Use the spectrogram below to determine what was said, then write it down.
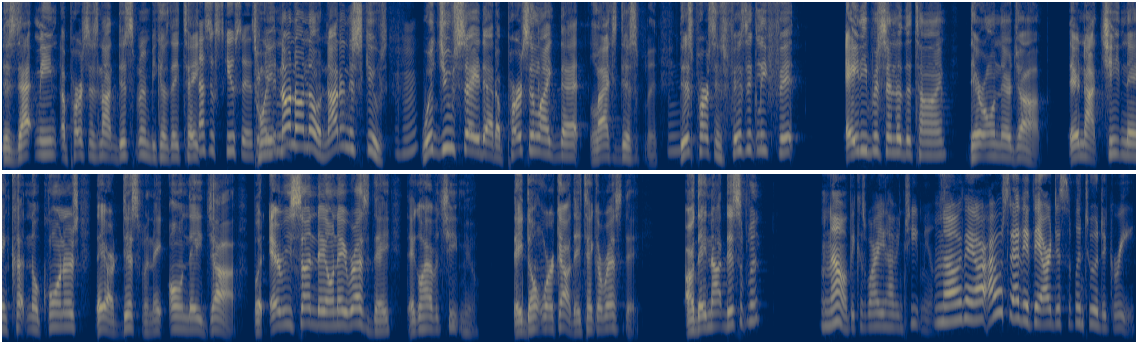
Does that mean a person's not disciplined because they take That's excuses. 20? No, no, no, not an excuse. hmm Would you say that a person like that lacks discipline? Mhm. This person's physically fit 80% of the time, they're on their job. They're not cheating, they ain't cutting no corners. They are disciplined. They own their job. But every Sunday on their rest day, they go have a cheat meal. They don't work out. They take a rest day. Are they not disciplined? No, because why are you having cheat meals? No, they are. I would say that they are disciplined to a degree.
